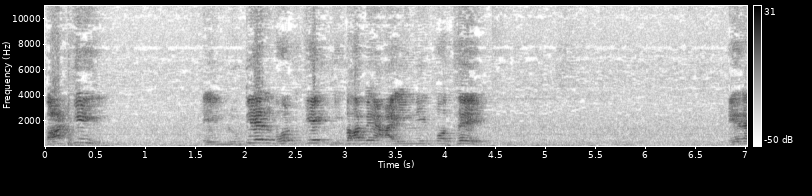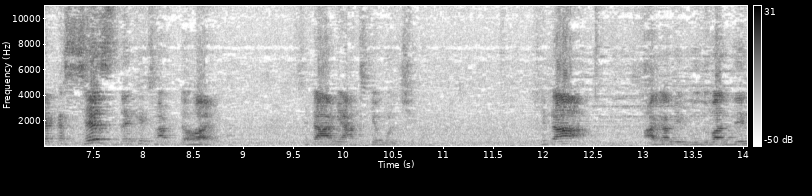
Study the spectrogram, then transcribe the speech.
বাকি এই লুটের ভোটকে কীভাবে আইনি পথে এর একটা শেষ দেখে ছাড়তে হয় সেটা আমি আজকে বলছি সেটা আগামী বুধবার দিন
